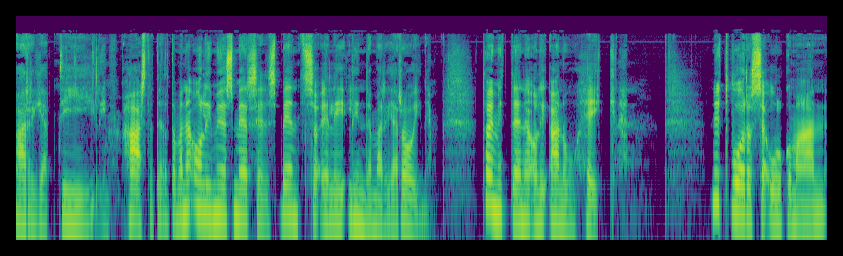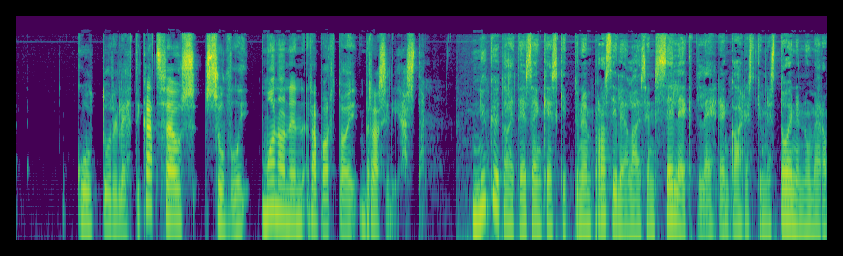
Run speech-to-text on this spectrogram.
Arja Tiili. Haastateltavana oli myös Mercedes Benzo eli Linda-Maria Roine. Toimittajana oli Anu Heikkinen. Nyt vuorossa ulkomaan kulttuurilehti Katsaus. Suvui Mononen raportoi Brasiliasta. Nykytaiteeseen keskittyneen brasilialaisen Select-lehden 22. numero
